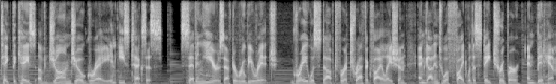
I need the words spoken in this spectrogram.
Take the case of John Joe Gray in East Texas. Seven years after Ruby Ridge, Gray was stopped for a traffic violation and got into a fight with a state trooper and bit him.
